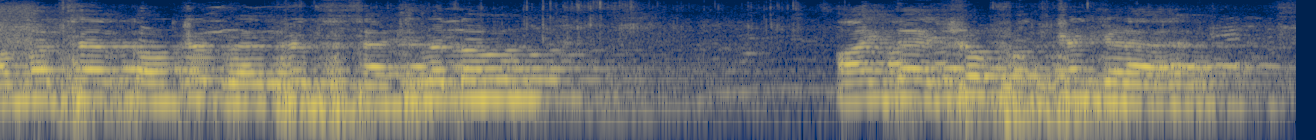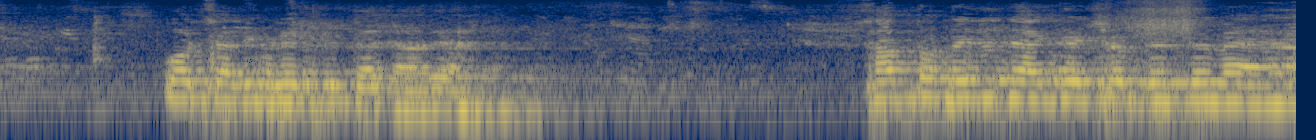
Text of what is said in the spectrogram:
ਅੰਮ੍ਰਿਤਸਰ ਕਾਊਂਟਰ ਵੈਲਫੇਅਰ ਸੁਸਾਇਟੀ ਵੱਲੋਂ ਅੱਜ ਦਾ ਇਹ ਸ਼ੁਭ ਫੰਕਸ਼ਨ ਜਿਹੜਾ ਹੈ, ਉਹ ਸੈਲੀਬ੍ਰੇਟ ਕੀਤਾ ਜਾ ਰਿਹਾ ਹੈ। ਸਭ ਤੋਂ ਪਹਿਲਾਂ ਤਾਂ ਅੱਜ ਦੇ ਸ਼ੁਭ ਦਿਨ ਤੇ ਮੈਂ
